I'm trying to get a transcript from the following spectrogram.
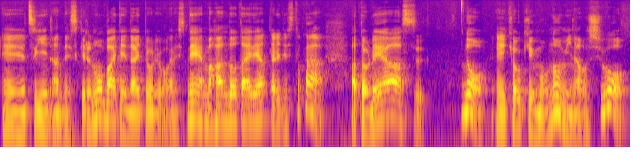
えー、次なんですけれども、バイデン大統領がですね、まあ、半導体であったりですとか、あとレアアースの、えー、供給網の見直しを、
